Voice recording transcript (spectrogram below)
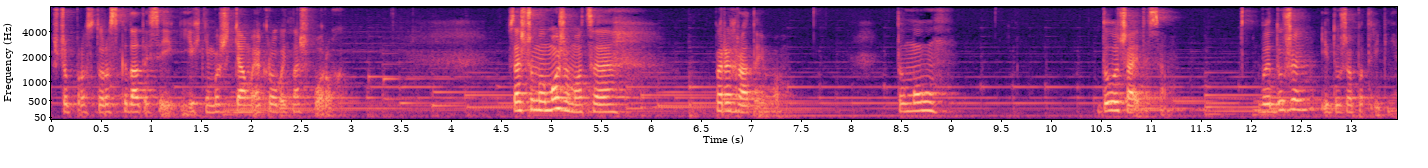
щоб просто розкидатися їхніми життями, як робить наш ворог. Все, що ми можемо, це переграти його. Тому Долучайтеся. Ви дуже і дуже потрібні.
